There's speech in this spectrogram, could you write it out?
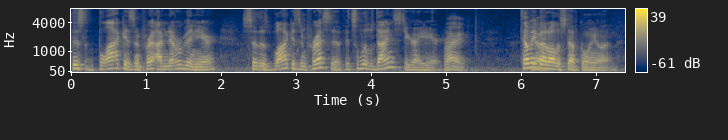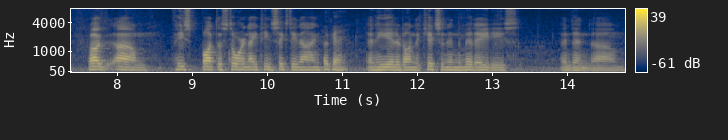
This block is impressive. I've never been here, so this block is impressive. It's a little dynasty right here. Right. Tell me Yeah. about all the stuff going on. Well, um, he bought the store in 1969. Okay. and he added on the kitchen in the mid 80s and then um,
